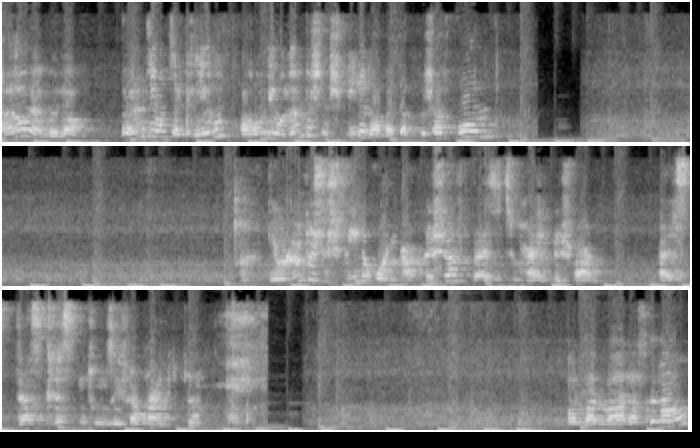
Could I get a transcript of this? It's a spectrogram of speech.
Hallo, Herr Müller. Können Sie uns erklären, warum die Olympischen Spiele damals abgeschafft wurden? Die Olympischen Spiele wurden abgeschafft, weil sie zu heidnisch waren, als das Christentum sie verbreitete. Und wann war das genau?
